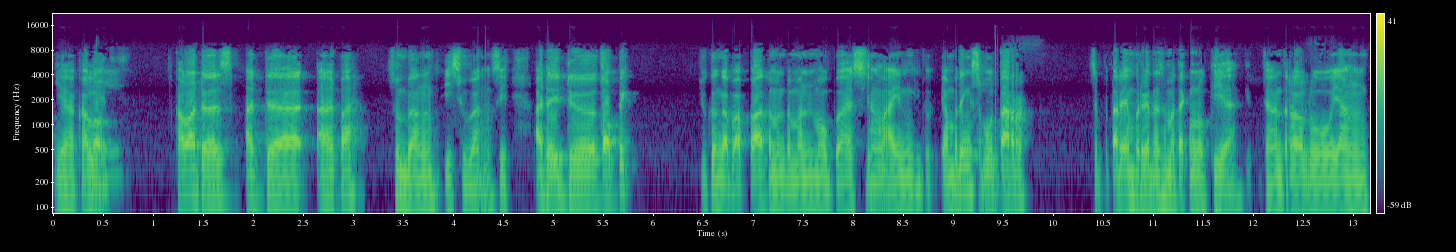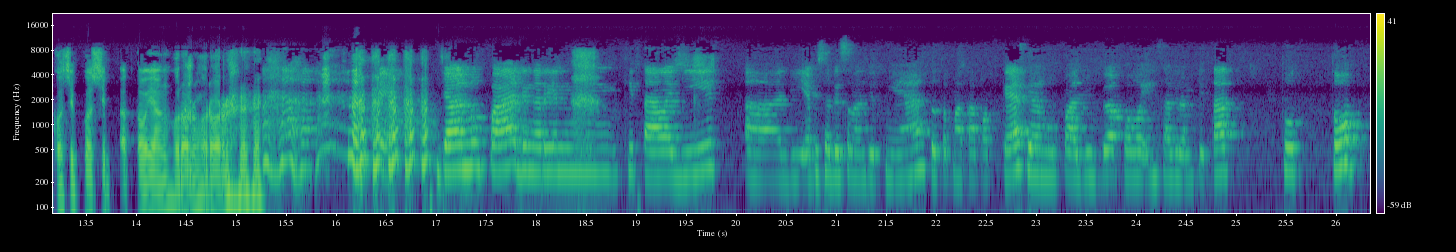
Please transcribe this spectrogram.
Ya, kalau kalau ada ada apa? Sumbang, i sumbang sih. Ada ide topik juga nggak apa-apa teman-teman mau bahas yang lain gitu. Yang penting seputar seputar yang berkaitan sama teknologi ya. Jangan terlalu yang gosip-gosip atau yang horor-horor. okay. Jangan lupa dengerin kita lagi uh, di episode selanjutnya tutup mata podcast. Jangan lupa juga follow Instagram kita tutup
